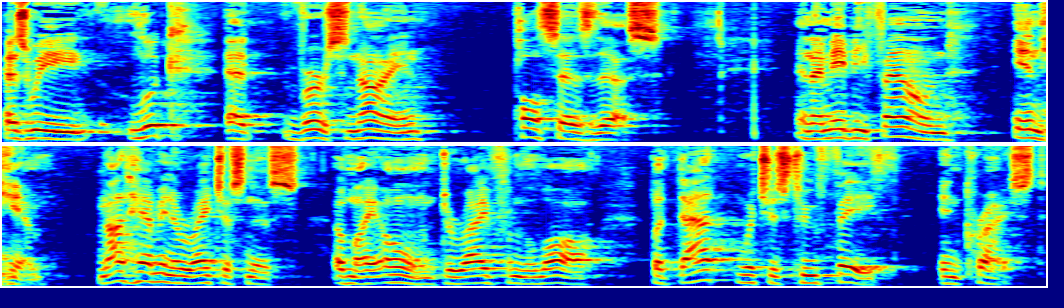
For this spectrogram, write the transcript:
As we look at verse 9, Paul says this, and I may be found in him, not having a righteousness of my own derived from the law, but that which is through faith in Christ.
